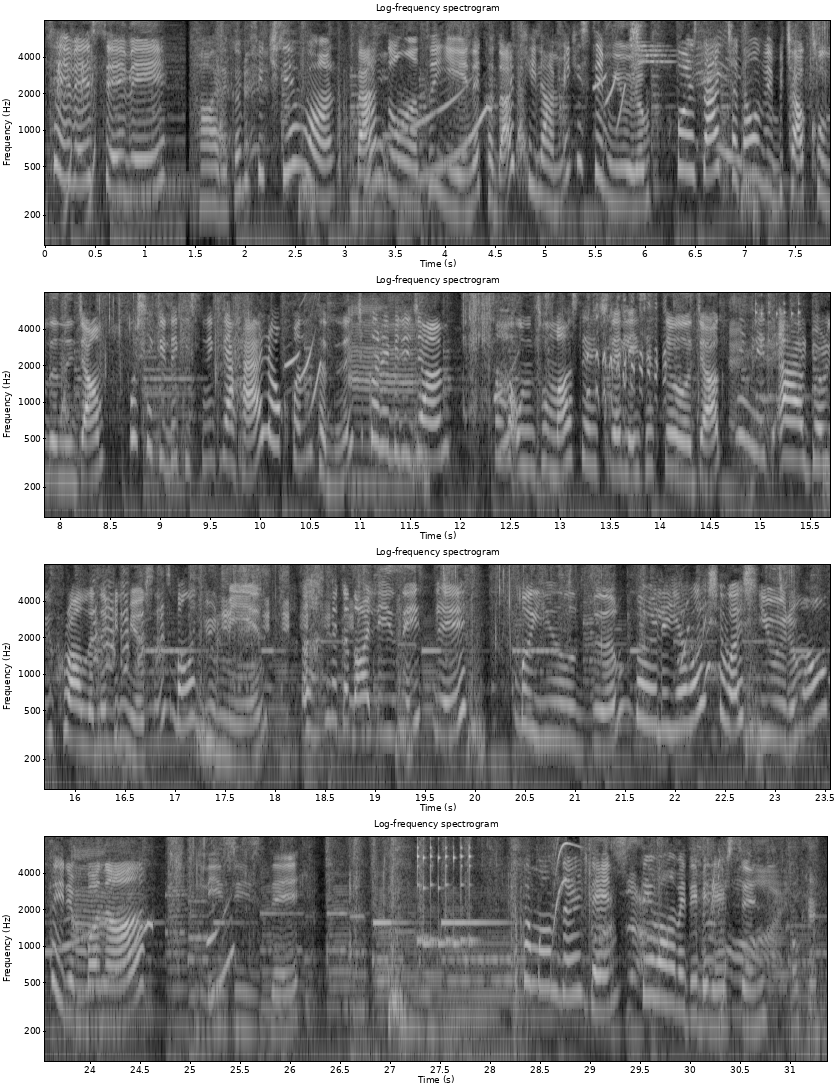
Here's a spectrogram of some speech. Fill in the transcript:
Seve seve. Harika bir fikrim var. Ben donatı yiyene kadar kirlenmek istemiyorum. O yüzden çatal ve bıçak kullanacağım. Bu şekilde kesinlikle her lokmanın tadını çıkarabileceğim. Ah, unutulmaz derecede lezzetli olacak. Millet eğer görgü kurallarını bilmiyorsanız bana gülmeyin. Ah, ne kadar lezzetli. Bayıldım. Böyle yavaş yavaş yiyorum. Aferin bana. Lezizdi. Tamamdır Den. Devam edebilirsin.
